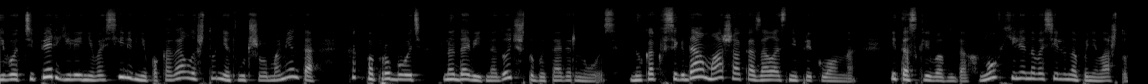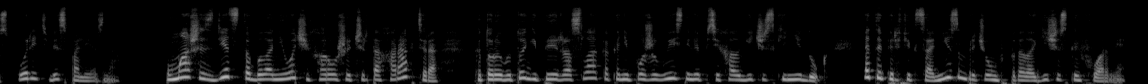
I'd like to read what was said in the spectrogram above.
И вот теперь Елене Васильевне показалось, что нет лучшего момента, как попробовать надавить на дочь, чтобы та вернулась. Но, как всегда, Маша оказалась непреклонна, и, тоскливо вздохнув, Елена Васильевна поняла, что спорить бесполезно. У Маши с детства была не очень хорошая черта характера, которая в итоге переросла, как они позже выяснили, психологический недуг. Это перфекционизм, причем в патологической форме.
